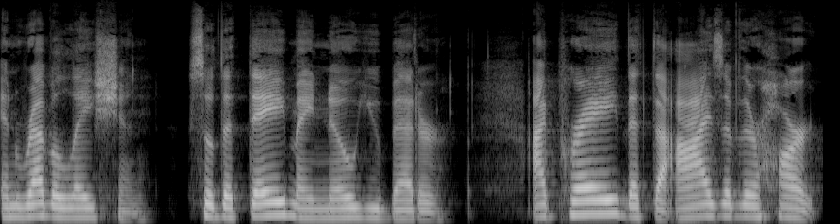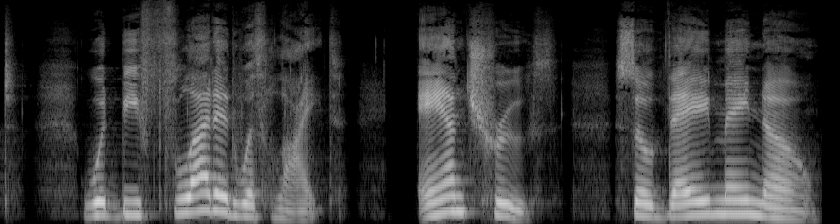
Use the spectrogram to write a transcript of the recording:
and revelation so that they may know you better. I pray that the eyes of their heart would be flooded with light and truth, so they may know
